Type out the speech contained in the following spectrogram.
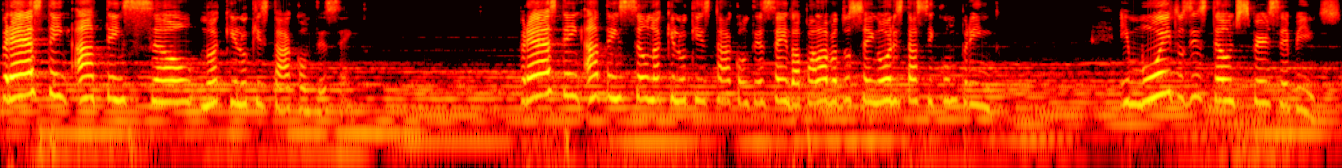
Prestem atenção naquilo que está acontecendo. Prestem atenção naquilo que está acontecendo. A palavra do Senhor está se cumprindo. E muitos estão despercebidos.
